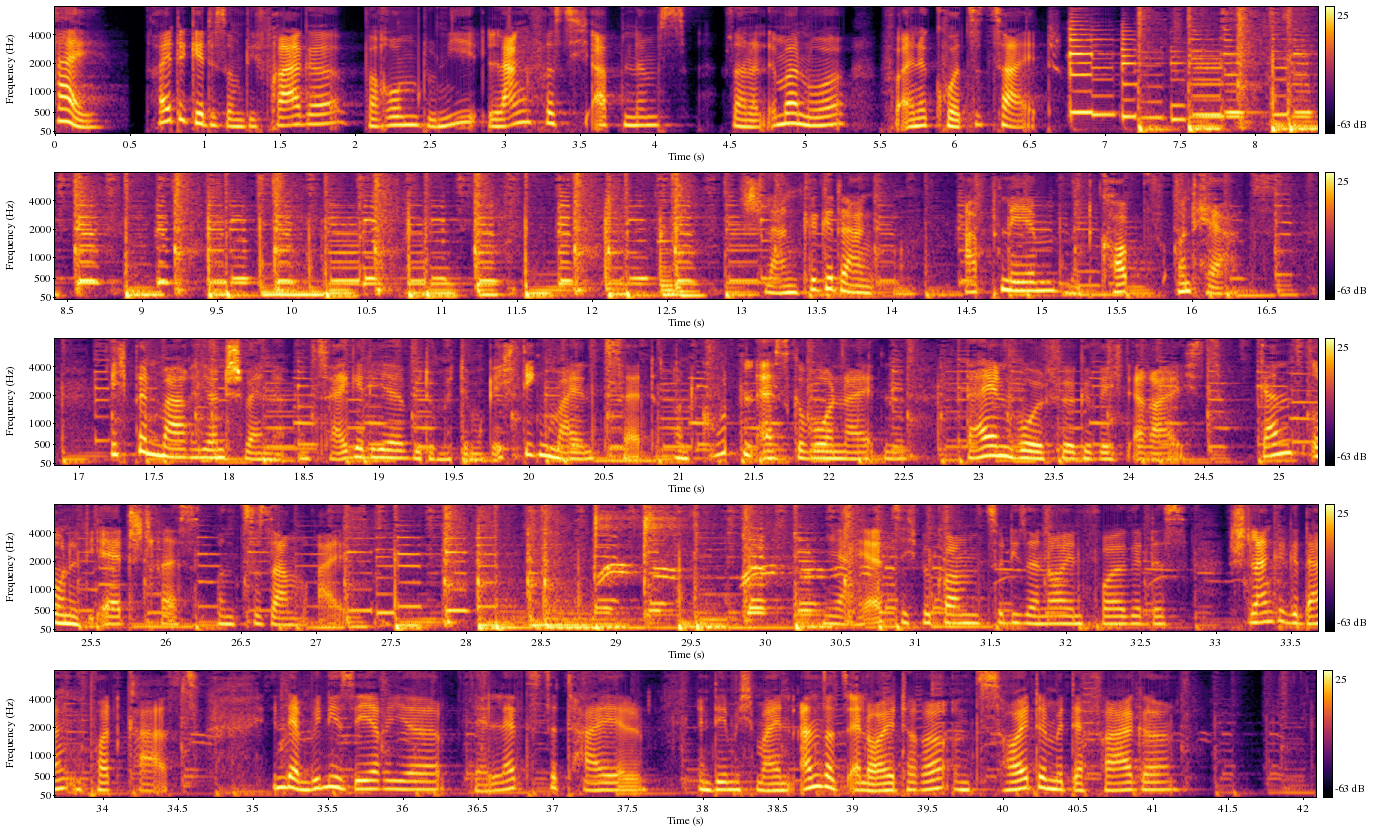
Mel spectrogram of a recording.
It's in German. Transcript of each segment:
Hi, heute geht es um die Frage, warum du nie langfristig abnimmst, sondern immer nur für eine kurze Zeit. Schlanke Gedanken. Abnehmen mit Kopf und Herz. Ich bin Marion Schwenne und zeige dir, wie du mit dem richtigen Mindset und guten Essgewohnheiten dein Wohlfühlgewicht erreichst. Ganz ohne Diätstress und Zusammenreißen. Ja, herzlich willkommen zu dieser neuen Folge des Schlanke Gedanken Podcasts. In der Miniserie der letzte Teil, in dem ich meinen Ansatz erläutere und heute mit der Frage,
